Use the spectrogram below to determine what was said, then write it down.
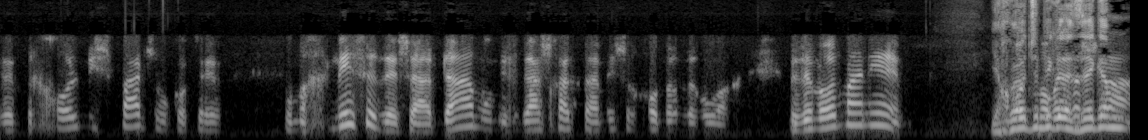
ובכל משפט שהוא כותב, הוא מכניס את זה שהאדם הוא מפגש חד פעמי של חומר ורוח, וזה מאוד מעניין. יכול להיות שבגלל זה גם השראה.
